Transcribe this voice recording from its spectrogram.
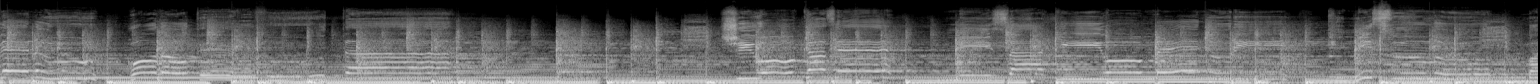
れるほど手を振った。潮風岬を巡り君住む街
